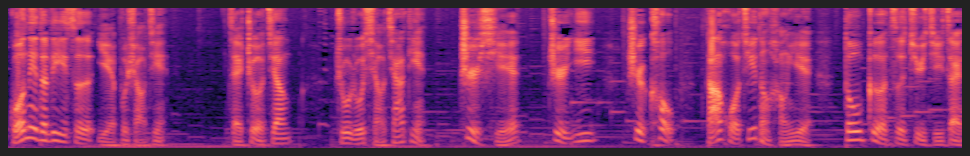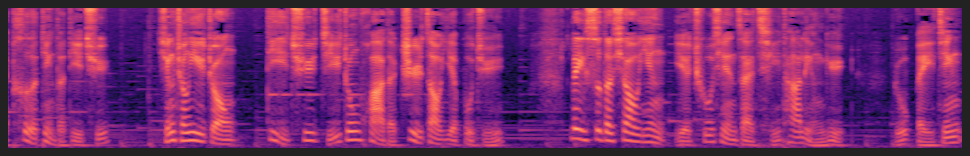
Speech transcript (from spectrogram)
国内的例子也不少见，在浙江，诸如小家电、制鞋、制衣、制扣、打火机等行业都各自聚集在特定的地区，形成一种地区集中化的制造业布局。类似的效应也出现在其他领域，如北京。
